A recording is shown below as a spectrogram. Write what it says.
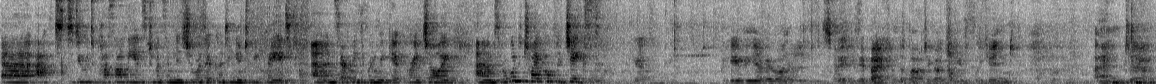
uh, act to do to pass on the instruments and ensure they're continuing to be played, uh, and certainly to bring me great joy. Um, so we're going to try a couple of jigs. Yeah. Good evening, everyone. It's great to be back on the Pádraig O'Keeffe weekend. And um,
